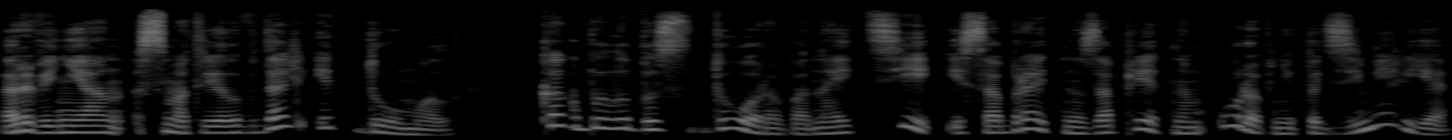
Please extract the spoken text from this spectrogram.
Равиньян смотрел вдаль и думал, как было бы здорово найти и собрать на запретном уровне подземелья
